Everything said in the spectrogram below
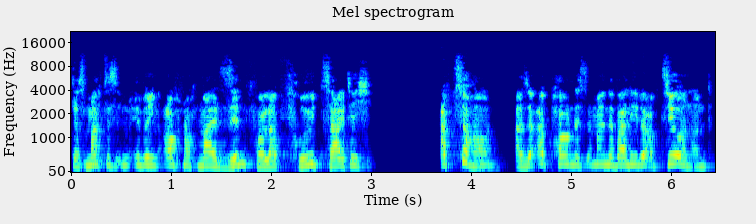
das macht es im Übrigen auch nochmal sinnvoller, frühzeitig abzuhauen. Also abhauen ist immer eine valide Option und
